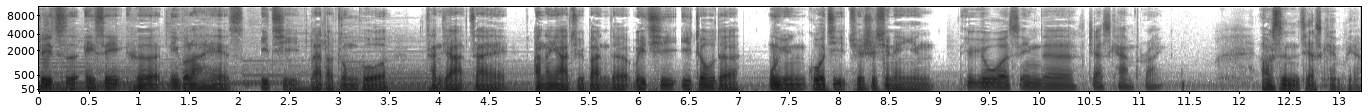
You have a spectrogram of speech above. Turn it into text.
这一次，AC 和 Nicola Hayes 一起来到中国，参加在阿那亚举办的为期一周的暮云国际爵士训练营。You you was in the jazz camp, right? I was in the jazz camp, yeah.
